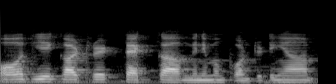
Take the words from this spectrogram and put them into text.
और ये कार्ट रेट टैग का मिनिमम क्वांटिटी यहाँ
